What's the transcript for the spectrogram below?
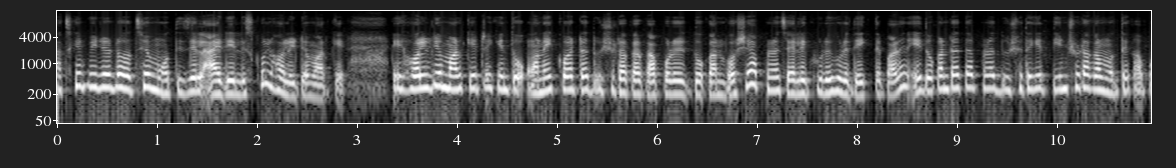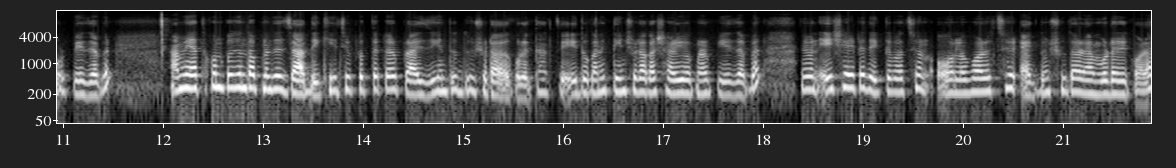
আজকের ভিডিওটা হচ্ছে Motijheel ideal school holiday market. এই হলিডে মার্কেটে কিন্তু অনেক কয়টা দুশো টাকার কাপড়ের দোকান বসে, আপনারা চাইলে ঘুরে ঘুরে দেখতে পারেন। এই দোকানটাতে আপনারা দুশো থেকে তিনশো টাকার মধ্যে কাপড় পেয়ে যাবেন। আমি এতক্ষণ পর্যন্ত আপনাদের যা দেখিয়েছি, প্রত্যেকটার প্রাইসই কিন্তু দুশো টাকা করে থাকছে। এই দোকানে তিনশো টাকার শাড়িও আপনারা পেয়ে যাবেন। যেমন এই শাড়িটা দেখতে পাচ্ছেন অল ওভার হচ্ছে একদম সুতার এম্ব্রয়ডারি করা।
